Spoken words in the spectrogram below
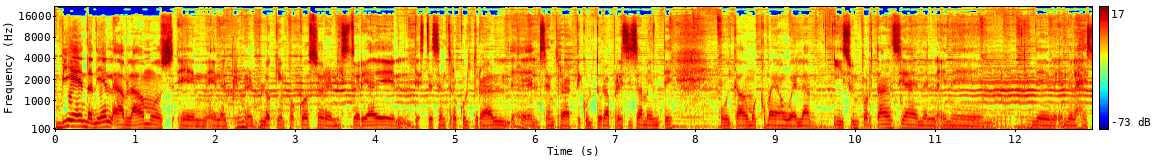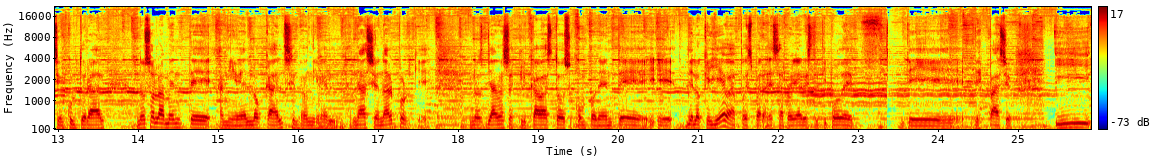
Bien, Daniel, hablábamos en, el primer bloque un poco sobre la historia de este centro cultural, el Centro de Arte y Cultura precisamente, ubicado en Mocomayabuela, y su importancia en, la gestión cultural, no solamente a nivel local, sino a nivel nacional, porque nos, ya nos explicabas todo su componente eh, de lo que lleva pues, para desarrollar este tipo de, de, espacio. Y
